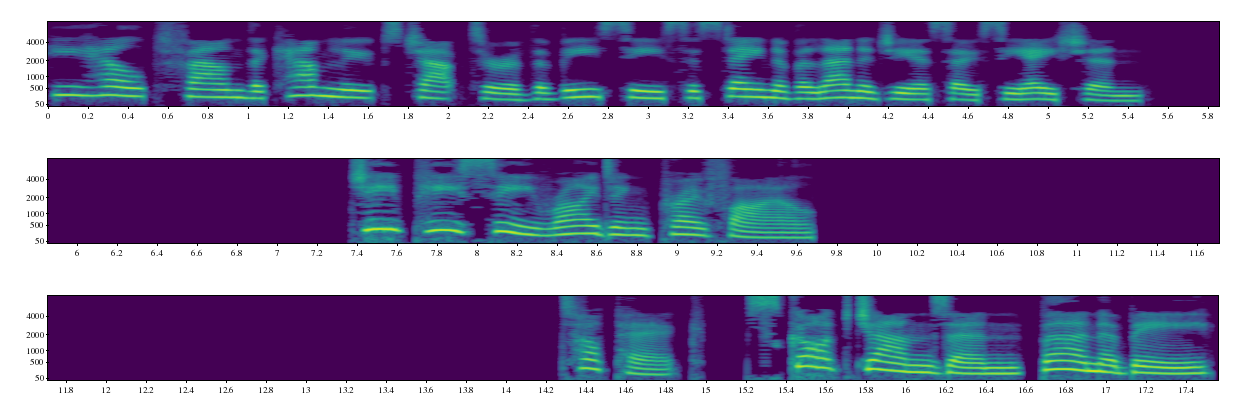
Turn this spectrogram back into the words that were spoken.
He helped found the Kamloops chapter of the BC Sustainable Energy Association. GPC riding profile Topic: Scott Jansen, Burnaby,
